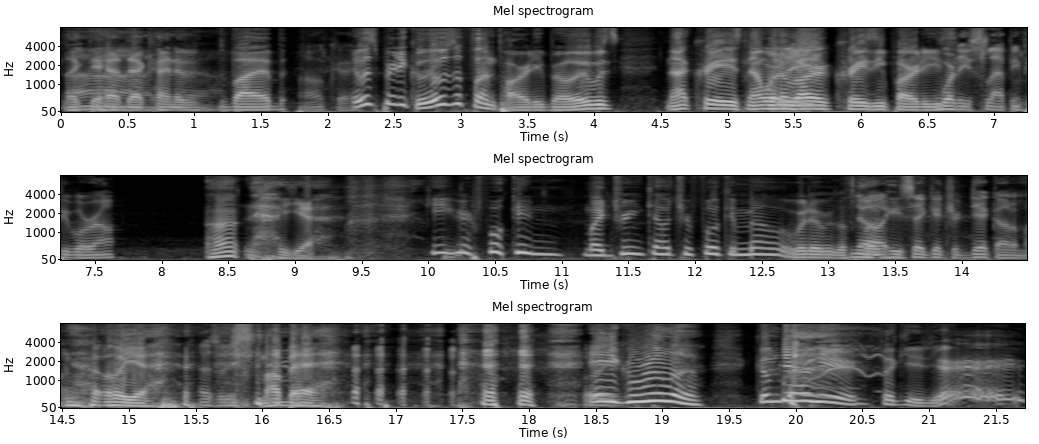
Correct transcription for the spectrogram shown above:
like they had that Ah, kind yeah. of vibe. Okay. It was pretty cool. It was a fun party, bro. It was not crazy, not Were one of our crazy parties. Were they slapping people around? Huh? yeah. Get your fucking my drink out your fucking mouth, or whatever the fuck. No, fuck. he said, "Get your dick out of my." mouth." oh yeah. That's what he said. My bad. hey, gorilla, come down here. Fucking. "Arr."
